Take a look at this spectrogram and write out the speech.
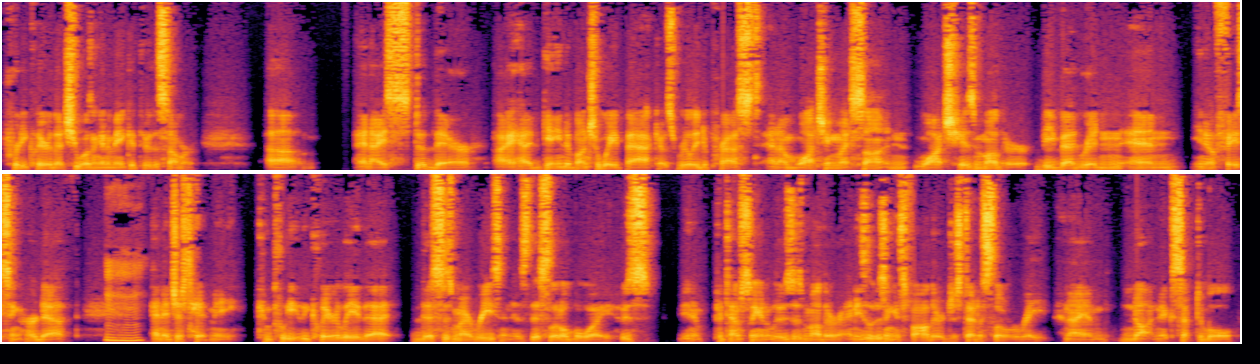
pretty clear that she wasn't going to make it through the summer. Um, and I stood there. I had gained a bunch of weight back. I was really depressed and I'm watching my son watch his mother be bedridden and, you know, facing her death. Mm-hmm. And it just hit me completely clearly that this is my reason is this little boy who's you know, potentially going to lose his mother and he's losing his father just at a slower rate. And I am not an acceptable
